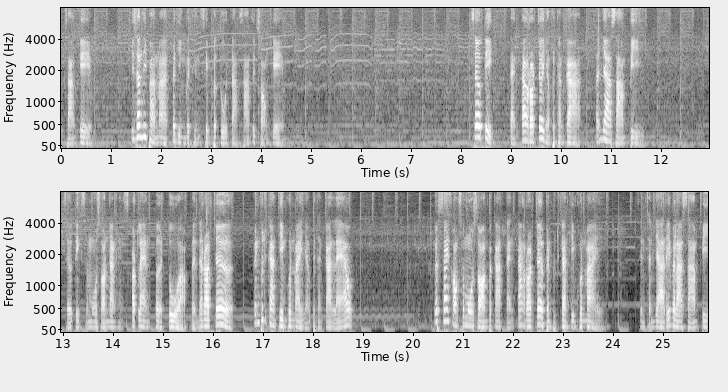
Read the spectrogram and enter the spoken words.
53 เกม ซีซั่นที่ผ่านมาก็ยิงไปถึง 10 ประตูจาก 32 เกม เซลติกแต่งตั้งโรเจอร์อย่างเป็นทางการ สัญญา 3 ปี เซลติกสโมสรดังแห่งสกอตแลนด์เปิดตัวเบนเดอร์โรเจอร์เป็นผู้จัดการทีมคนใหม่อย่างเป็นทางการแล้ว เว็บไซต์ของสโมสรประกาศแต่งตั้งโรเจอร์เป็นผู้จัดการทีมคนใหม่เซ็นสัญญาระยะเวลา 3 ปี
